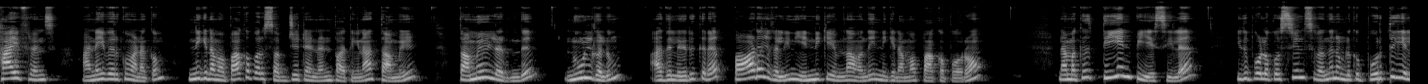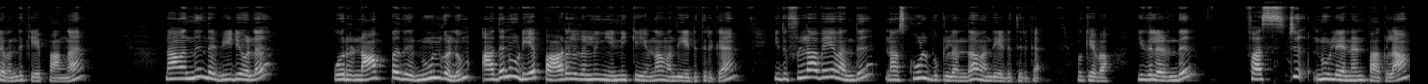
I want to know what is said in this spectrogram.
ஹாய் ஃப்ரெண்ட்ஸ் அனைவருக்கும் வணக்கம். இன்றைக்கி நம்ம பார்க்க போகிற சப்ஜெக்ட் என்னன்னு பார்த்தீங்கன்னா தமிழ். தமிழிலிருந்து நூல்களும் அதில் இருக்கிற பாடல்களின் எண்ணிக்கையும் தான் வந்து இன்றைக்கி நம்ம பார்க்க போகிறோம் நமக்கு டிஎன்பிஎஸ்சியில் இது போல் கொஸ்டின்ஸ் வந்து நம்மளுக்கு பொறுத்துகையில் வந்து கேட்பாங்க. நான் வந்து இந்த வீடியோவில் ஒரு நாற்பது நூல்களும் அதனுடைய பாடல்களின் எண்ணிக்கையும் தான் வந்து எடுத்திருக்கேன். இது ஃபுல்லாகவே வந்து நான் ஸ்கூல் புக்கில் தான் வந்து எடுத்திருக்கேன். ஓகேவா இதிலிருந்து ஃபஸ்ட்டு நூல் என்னன்னு பார்க்கலாம்.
